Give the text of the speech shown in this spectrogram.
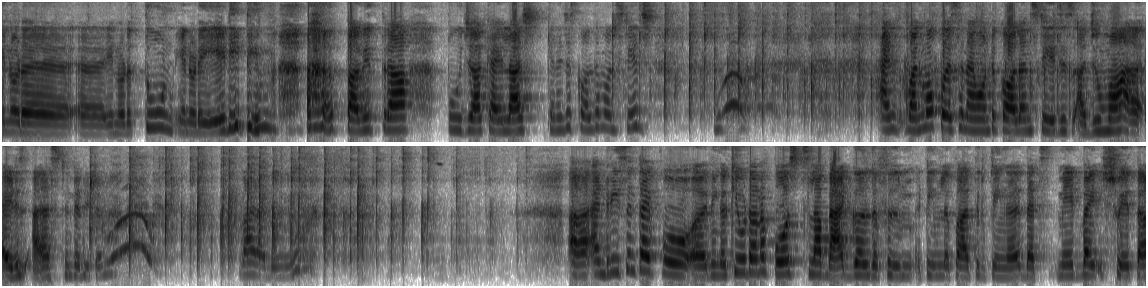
என்னோட என்னோட தூண் என்னோட AD team Pavithra Pooja Kailash can I just call them on stage and one more person I want to call on stage is Ajuma assistant editor assistant editor. And ரீசெண்டாக இப்போது நீங்கள் க்யூட்டான போஸ்ட்ஸ்லாம் பேட் கேர்ள் த ஃபிலிம் டீமில் பார்த்துருப்பீங்க. தட்ஸ் மேட் பை ஸ்வேதா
